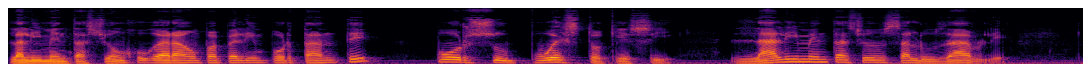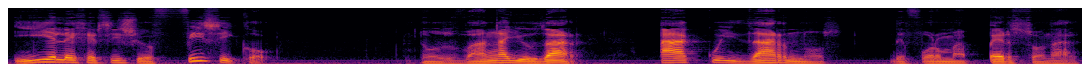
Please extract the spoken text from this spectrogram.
¿La alimentación jugará un papel importante? Por supuesto que sí. La alimentación saludable y el ejercicio físico nos van a ayudar a cuidarnos de forma personal,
